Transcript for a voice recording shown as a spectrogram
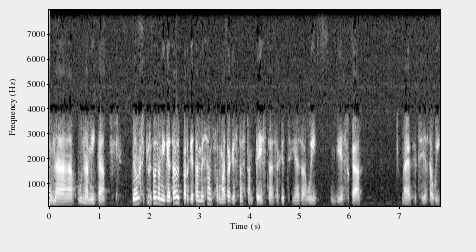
una, una mica. Aneu a explicar una miqueta el per què també s'han format aquestes tempestes aquests dies d'avui. I és que, bé, aquests dies d'avui,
